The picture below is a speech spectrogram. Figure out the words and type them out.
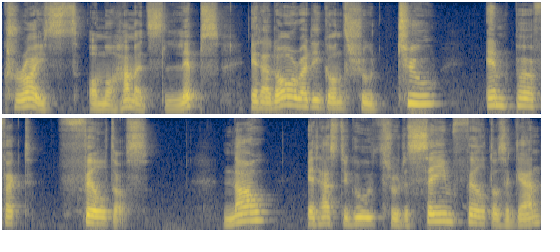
Christ's or Muhammad's lips, it had already gone through two imperfect filters. Now it has to go through the same filters again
